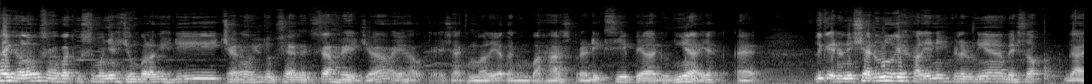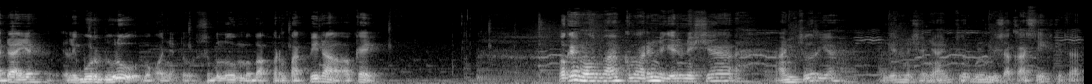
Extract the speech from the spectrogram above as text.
Hai halo sahabatku semuanya. Jumpa lagi di channel YouTube saya Gansah Reja. Ya oke saya kembali akan membahas prediksi Piala Dunia ya. Eh Liga Indonesia dulu ya kali ini. Piala Dunia besok nggak ada ya. Libur dulu pokoknya tuh sebelum babak perempat final oke. Oke mohon maaf kemarin Liga Indonesia hancur ya. Liga Indonesia nya hancur belum bisa kasih. Kita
